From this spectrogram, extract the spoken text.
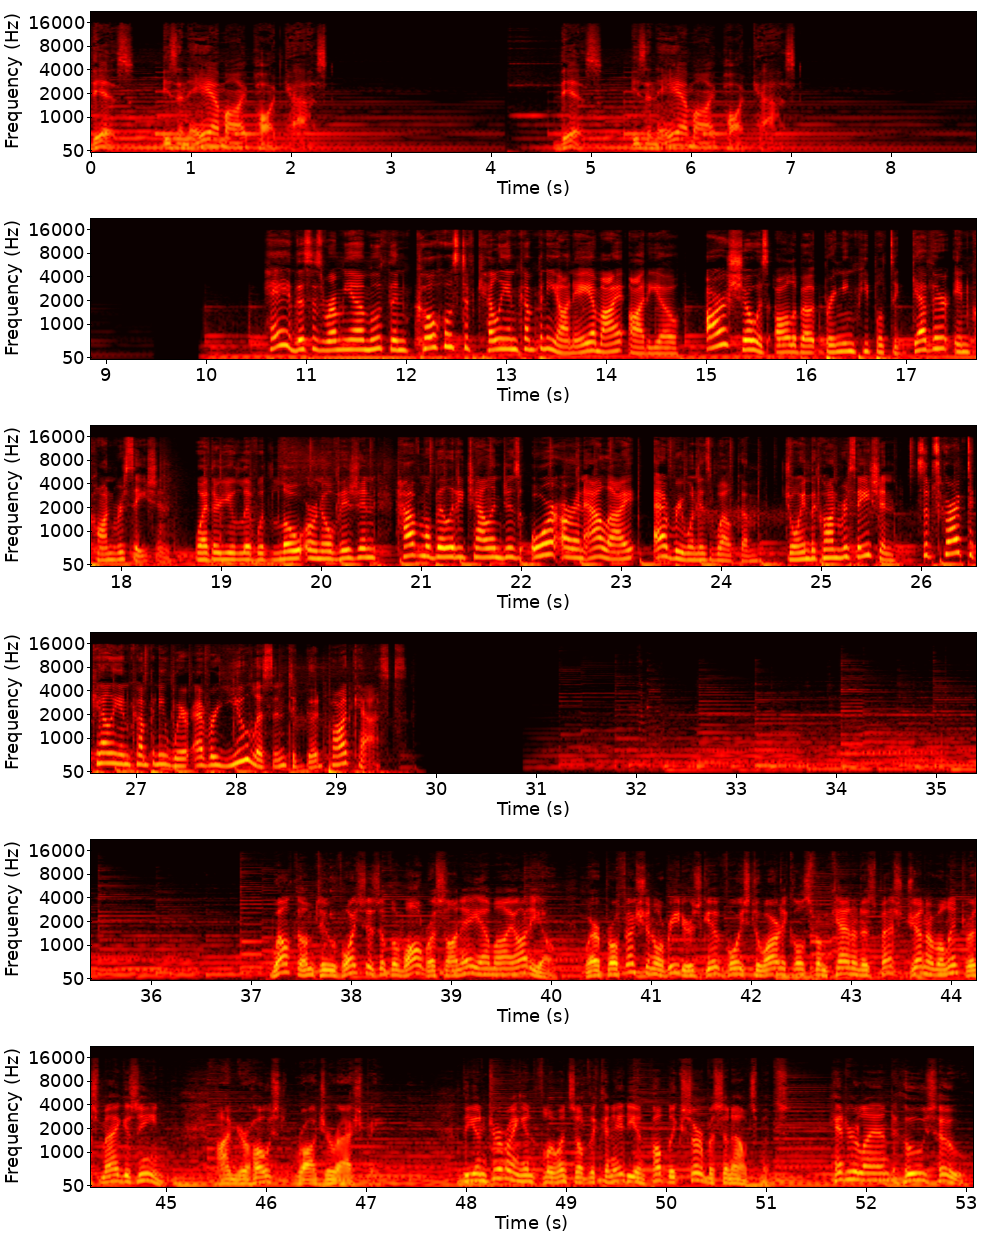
This is an AMI podcast. This is an AMI podcast. Hey, this is Ramya Amuthan, co-host of Kelly and Company on AMI Audio. Our show is all about bringing people together in conversation. Whether you live with low or no vision, have mobility challenges, or are an ally, everyone is welcome. Join the conversation. Subscribe to Kelly and Company wherever you listen to good podcasts. Welcome to Voices of the Walrus on AMI Audio, where professional readers give voice to articles from Canada's best general interest magazine. I'm your host, Roger Ashby. The enduring influence of the Canadian Public Service announcements. Hinterland Who's Who.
